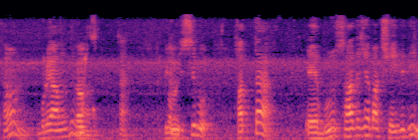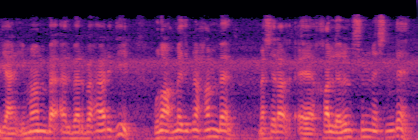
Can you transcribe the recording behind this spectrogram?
Tamam mı? Burayı anladın mı? Heh. Birincisi bu. Hatta e, bunu sadece bak şeyde değil yani İmam Be- el-Berbehari değil. Bunu Ahmed İbni Hanbel mesela e, Haller'in sünnesinde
